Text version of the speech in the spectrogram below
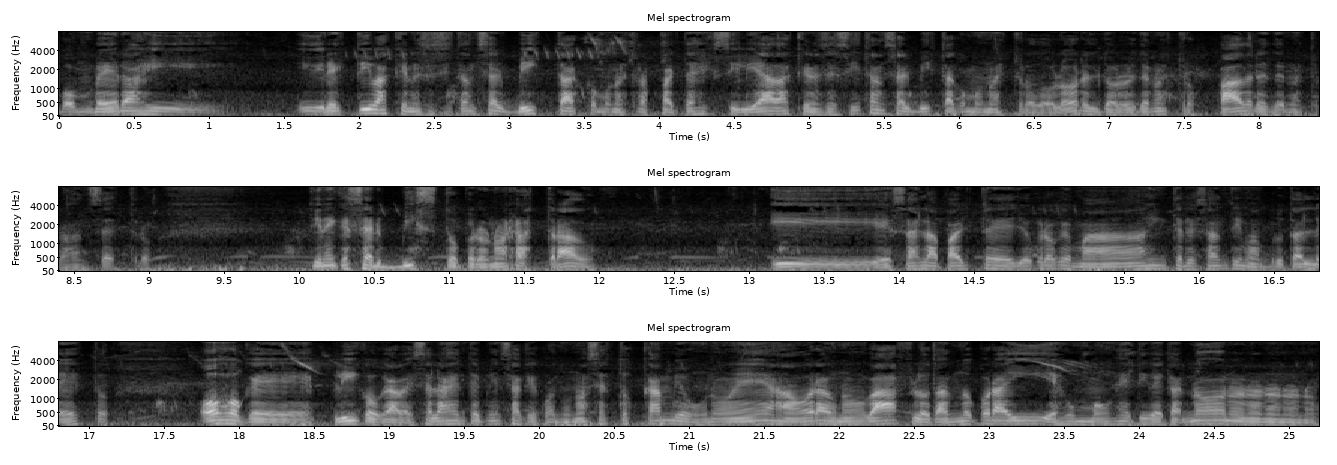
bomberas y, y directivas que necesitan ser vistas como nuestras partes exiliadas, que necesitan ser vistas como nuestro dolor, el dolor de nuestros padres, de nuestros ancestros. Tiene que ser visto, pero no arrastrado. Y esa es la parte, yo creo que más interesante y más brutal de esto. Ojo que explico que a veces la gente piensa que cuando uno hace estos cambios, uno es ahora, uno va flotando por ahí y es un monje tibetano. No, no, no, no, no, no.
